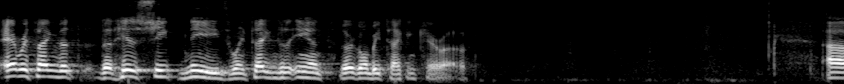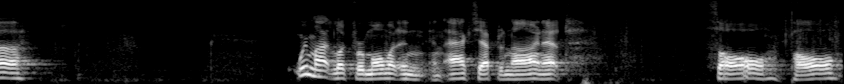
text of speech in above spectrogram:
everything that, that his sheep needs when he takes them to the end, they're going to be taken care of. Uh, we might look for a moment in, in Acts chapter 9 at Saul, Paul.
